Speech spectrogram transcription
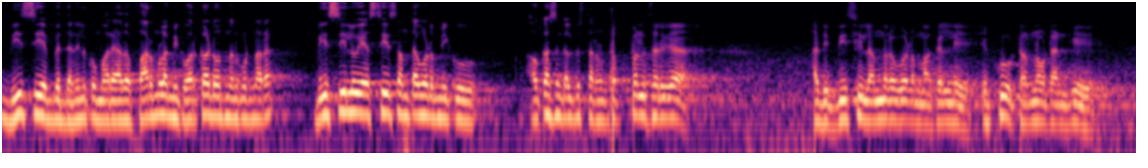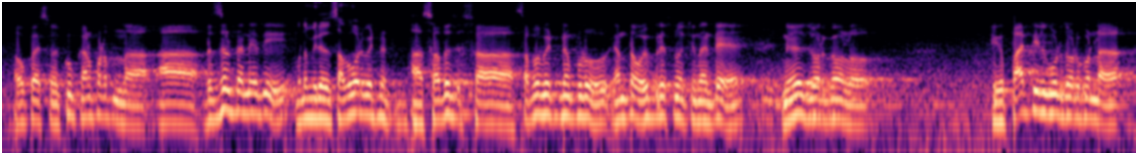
బీసీ అభ్యర్థి అనిల్ కుమార్ యాదవ్ ఫార్ములా మీకు వర్కౌట్ అవుతుంది అనుకుంటున్నారా? బీసీలు ఎస్సీస్ అంతా కూడా మీకు అవకాశం కల్పిస్తారనుకుంటారు తప్పనిసరిగా అది బీసీలు అందరూ కూడా మాకెళ్ళి ఎక్కువ టర్న్ అవడానికి అవకాశం ఎక్కువ కనపడుతుంది. ఆ- రిజల్ట్ అనేది మొన్న మీరు సభ కూడా పెట్టినట్టు. ఆ సభ స- సభ పెట్టినప్పుడు ఎంత వైబ్రేషన్ వచ్చిందంటే నియోజకవర్గంలో ఇక పార్టీలు కూడా చూడకుండా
